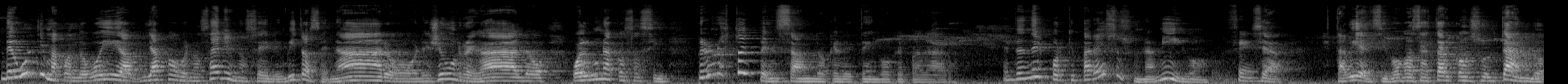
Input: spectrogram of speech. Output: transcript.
De última, cuando voy a viajo a Buenos Aires, no sé, le invito a cenar o le llevo un regalo o alguna cosa así. Pero no estoy pensando que le tengo que pagar. ¿Entendés? Porque para eso es un amigo. O sea, Está bien, si vos vas a estar consultando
